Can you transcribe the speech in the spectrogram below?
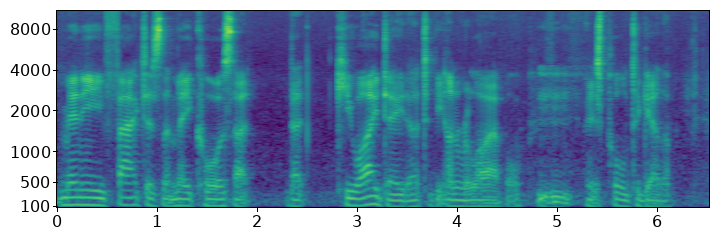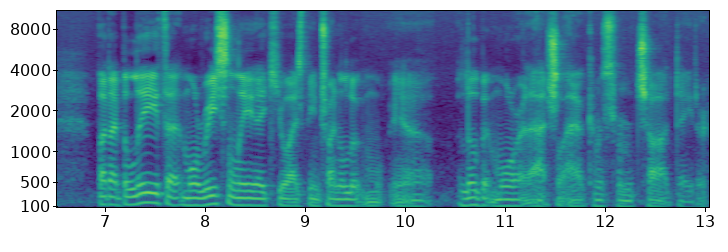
many factors that may cause that that QI data to be unreliable mm-hmm. when it's pulled together. But I believe that more recently, AQI has been trying to look uh, a little bit more at actual outcomes from chart data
